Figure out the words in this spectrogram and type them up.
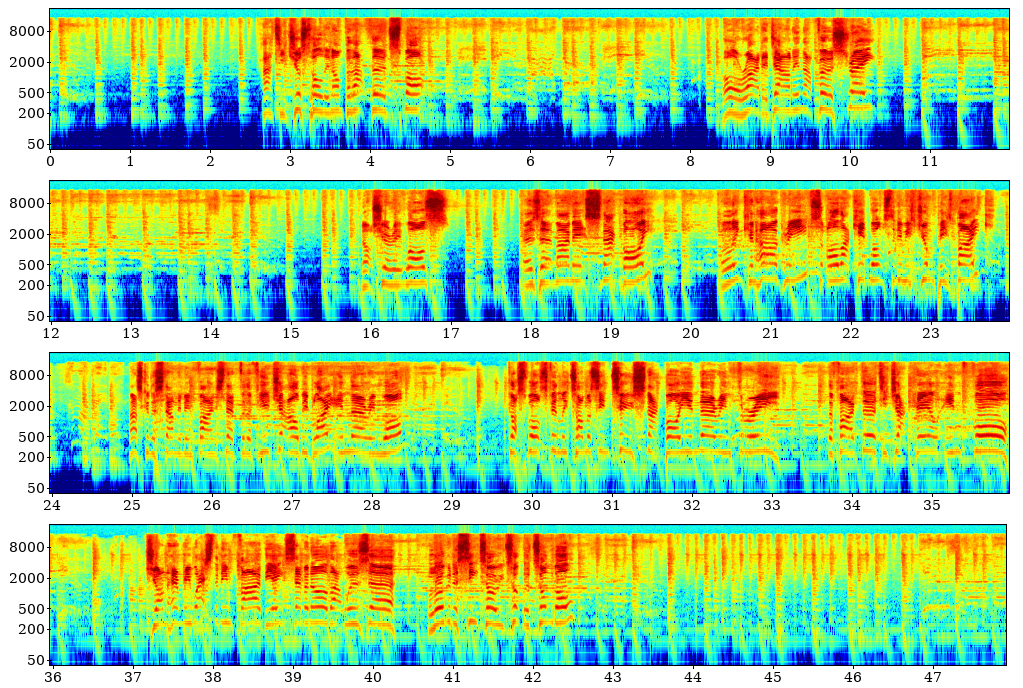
Hattie just holding on for that third spot. All rider down in that first straight. Not sure it was. as uh, my mate Snack Boy, Lincoln Hargreaves, all that kid wants to do is jump his bike. That's going to stand him in fine stead for the future. Albie Blight in there in one. Gosport's Finley Thomas in two. Snack Boy in there in three. The 530 Jack Hale in four. John Henry Weston in five. The 870 that was uh, Logan Acito who took the tumble.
